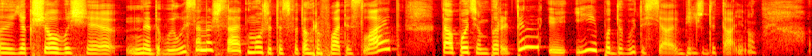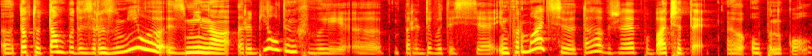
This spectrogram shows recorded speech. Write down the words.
Е, Якщо ви ще не дивилися наш сайт, можете сфотографувати слайд та потім перейти і- і подивитися більш детально. Е, Тобто там буде зрозуміло зміна ребілдинг, ви е, передивитесь інформацію та вже побачите е, open call.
